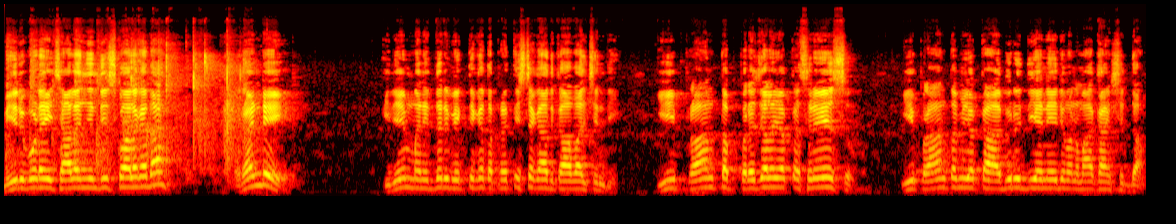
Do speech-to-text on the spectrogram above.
మీరు కూడా ఈ ఛాలెంజ్ని తీసుకోవాలి కదా? రండి. ఇదేం మన ఇద్దరి వ్యక్తిగత ప్రతిష్ట కాదు కావాల్సింది. ఈ ప్రాంత ప్రజల యొక్క శ్రేయస్సు ఈ ప్రాంతం యొక్క అభివృద్ధి అనేది మనం ఆకాంక్షిద్దాం.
